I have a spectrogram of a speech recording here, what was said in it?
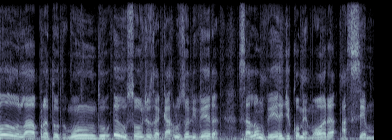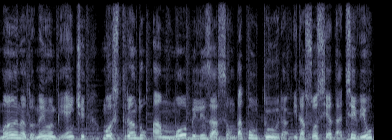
Olá para todo mundo, eu sou José Carlos Oliveira. Salão Verde comemora a Semana do Meio Ambiente, mostrando a mobilização da cultura e da sociedade civil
